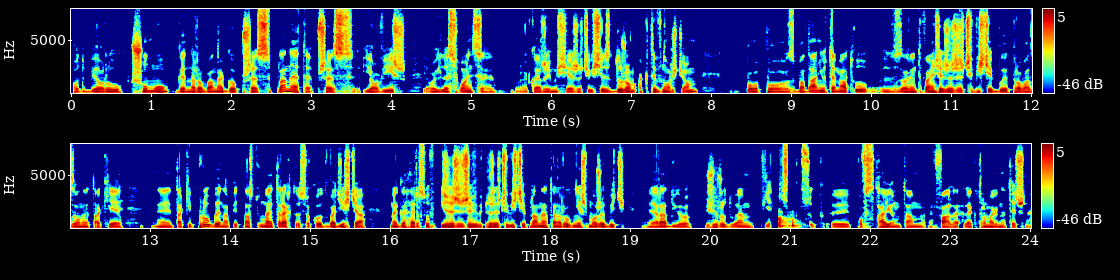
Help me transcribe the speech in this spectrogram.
odbioru szumu generowanego przez planetę, przez Jowisz. O ile Słońce kojarzy mi się rzeczywiście z dużą aktywnością, po, po zbadaniu tematu zorientowałem się, że rzeczywiście były prowadzone takie, e, takie próby na 15 metrach, to jest około 20 MHz i że rzeczywiście planeta również może być radioźródłem, w jaki sposób e, powstają tam fale elektromagnetyczne.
